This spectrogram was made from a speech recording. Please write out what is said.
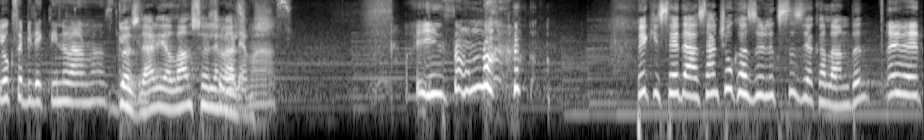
Yoksa bilekliğini vermezdi. Gözler yalan söylemezmiş. Söylemez. Ay insanlar. Peki Seda sen çok hazırlıksız yakalandın. evet.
